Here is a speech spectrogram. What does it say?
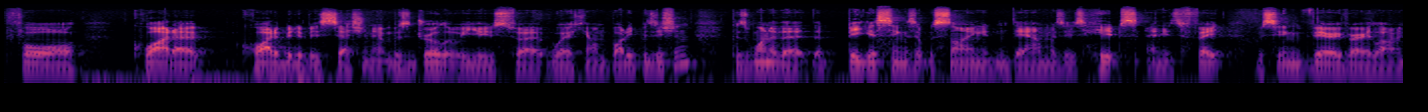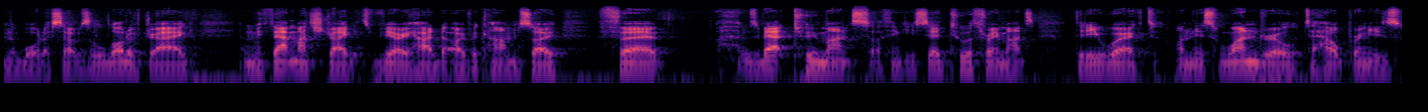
for quite a quite a bit of his session. It was a drill that we used for working on body position because one of the, the biggest things that was slowing him down was his hips and his feet were sitting very, very low in the water. So it was a lot of drag and with that much drag, it's very hard to overcome. So for it was about two months, I think he said, two or three months, that he worked on this one drill to help bring his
